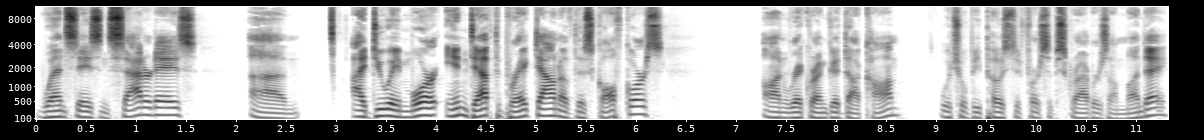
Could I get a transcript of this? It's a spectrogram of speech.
Wednesdays and Saturdays. Um, I do a more in depth breakdown of this golf course on rickrungood.com, which will be posted for subscribers on Monday.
